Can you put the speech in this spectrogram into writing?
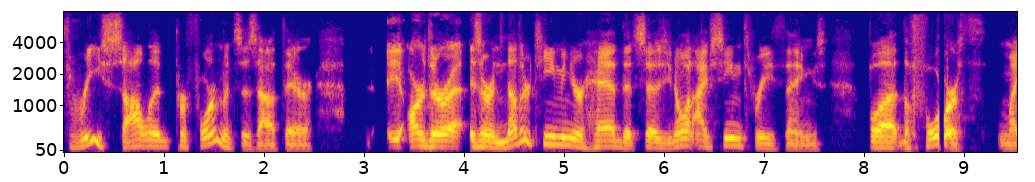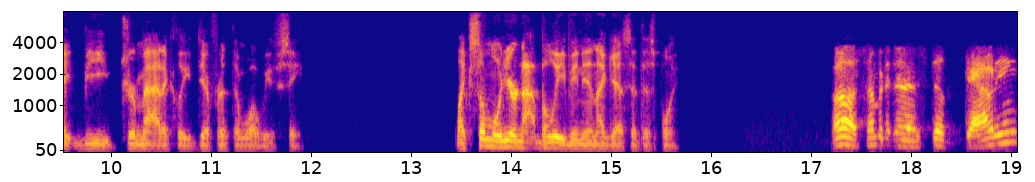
three solid performances out there? Are there a, is there another team in your head that says, you know what, I've seen three things but the fourth might be dramatically different than what we've seen. Like someone you're not believing in, I guess, at this point. Oh, somebody that I'm still doubting.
